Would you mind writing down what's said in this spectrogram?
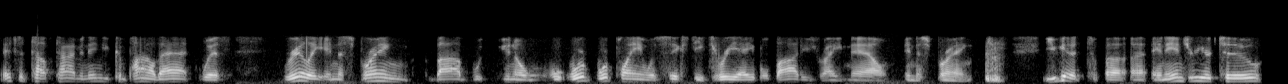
it's a tough time, and then you compile that with really in the spring Bob, you know, we're we're playing with 63 able bodies right now in the spring. you get a, uh, an injury or two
